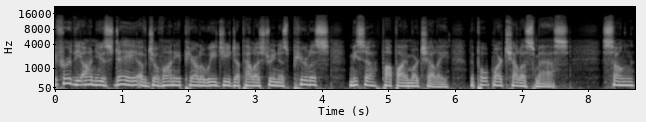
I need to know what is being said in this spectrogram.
We've heard the Agnus Dei of Giovanni Pierluigi da Palestrina's Peerless Missa Papae Marcelli, the Pope Marcellus Mass, sung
